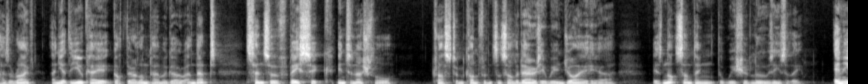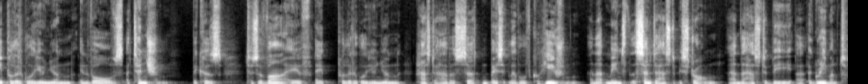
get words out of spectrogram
has arrived. And yet the UK got there a long time ago. And that sense of basic international trust and confidence and solidarity we enjoy here is not something that we should lose easily. Any political union involves attention because to survive, a political union has to have a certain basic level of cohesion, and that means that the centre has to be strong and there has to be uh, agreement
